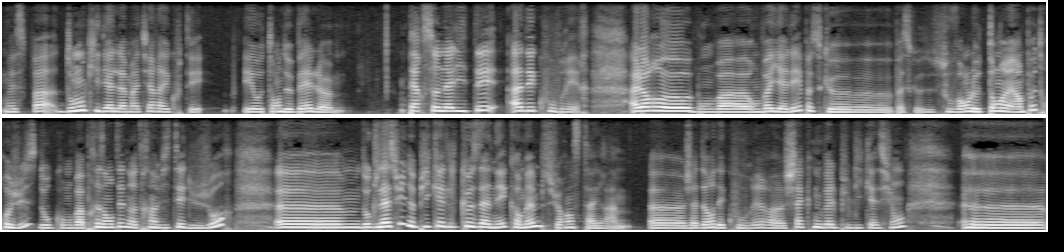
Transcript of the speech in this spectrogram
n'est-ce pas? Donc il y a de la matière à écouter et autant de belles euh, personnalités à découvrir. Alors euh, bon, on va on va y aller parce que parce que souvent le temps est un peu trop juste, donc on va présenter notre invité du jour. Euh, donc je la suis depuis quelques années quand même sur Instagram. J'adore découvrir chaque nouvelle publication. je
